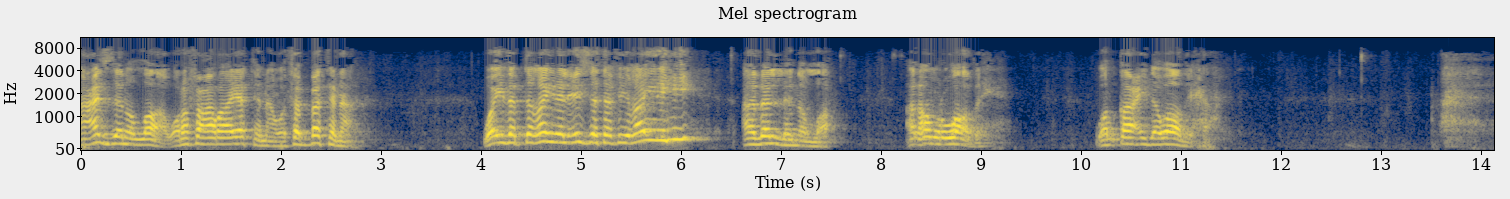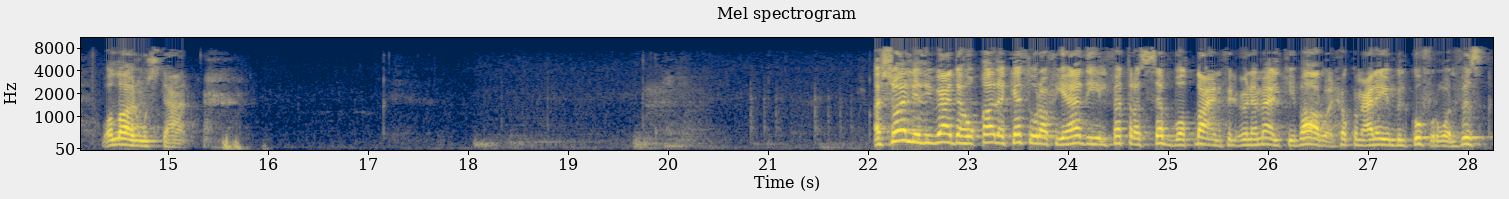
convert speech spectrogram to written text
أعزنا الله ورفع رايتنا وثبتنا. وإذا ابتغينا العزة في غيره أذلنا الله. الأمر واضح والقاعدة واضحة. والله المستعان. السؤال الذي بعده قال كثر في هذه الفترة السب والطعن في العلماء الكبار والحكم عليهم بالكفر والفسق.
